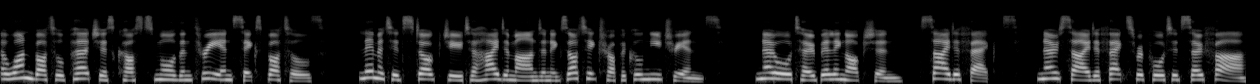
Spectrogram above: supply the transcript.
A one bottle purchase costs more than three and six bottles. Limited stock due to high demand and exotic tropical nutrients. No auto billing option. Side effects. No side effects reported so far.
